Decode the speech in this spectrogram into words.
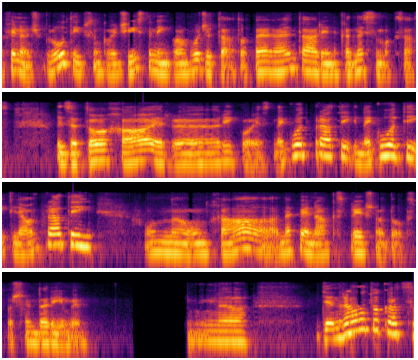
finanšu grūtības un ka viņš īstenībā budžetā to PVN tā arī nekad nesamaksās. Līdz ar to H ir eh, rīkojies negodprātīgi, negodīgi, ļaunprātīgi, un, un H nepienākas priekšnodoklis par šiem darījumiem. Eh, ģenerāla advokāts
